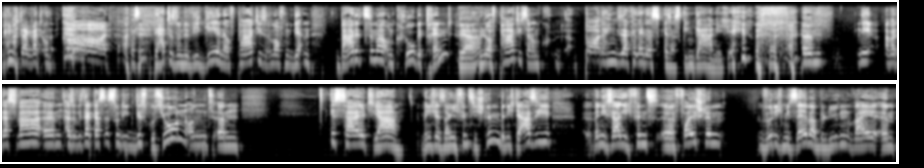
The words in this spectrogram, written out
wenn ich da gerade, oh Gott! Das, der hatte so eine WG und auf Partys immer auf dem, die hatten Badezimmer und Klo getrennt. Ja. Wenn du auf Partys dann, am, boah, da hing dieser Kalender, das, also das ging gar nicht. Ähm, nee, aber das war, ähm, also wie gesagt, das ist so die Diskussion und ähm, ist halt, ja, wenn ich jetzt sage, ich finde es nicht schlimm, bin ich der Assi. Wenn ich sage, ich finde es äh, voll schlimm, würde ich mich selber belügen, weil ähm,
